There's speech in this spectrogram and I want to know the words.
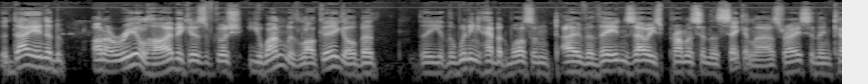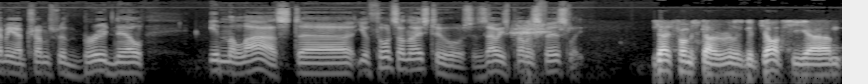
The day ended on a real high because, of course, you won with Lock Eagle, but the the winning habit wasn't over then. Zoe's promise in the second last race, and then coming up trumps with Brudenell in the last. Uh, your thoughts on those two horses? Zoe's promise, firstly. Zoe's promise done a really good job. She um,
